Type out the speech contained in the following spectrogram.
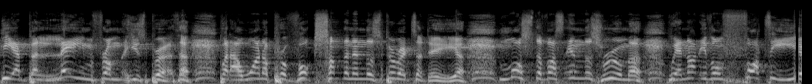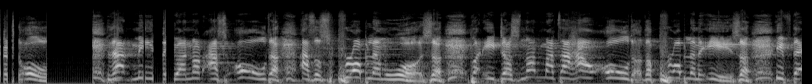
He had been lame from his birth. But I want to provoke something in the spirit today. Most of us in this room, we're not even 40 years old that means that you are not as old as this problem was. But it does not matter how old the problem is. If the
